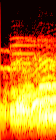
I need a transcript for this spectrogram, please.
da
